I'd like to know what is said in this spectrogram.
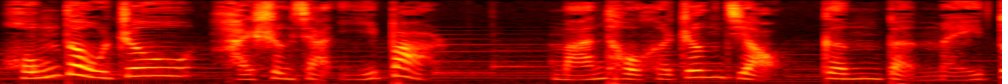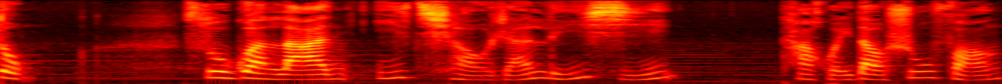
红豆粥还剩下一半儿，馒头和蒸饺根本没动。苏冠兰已悄然离席，她回到书房，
